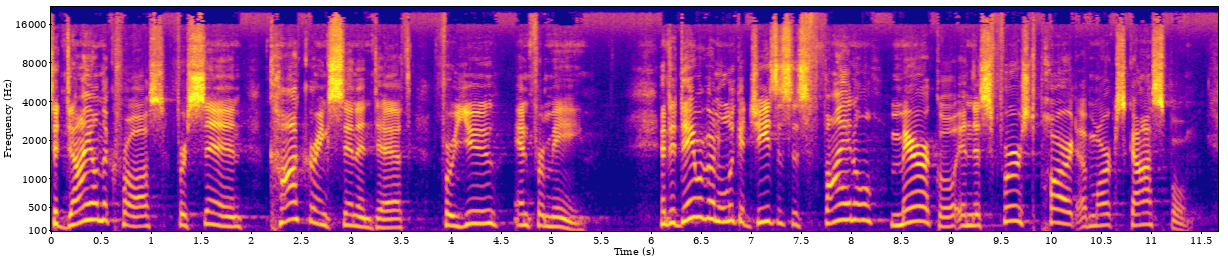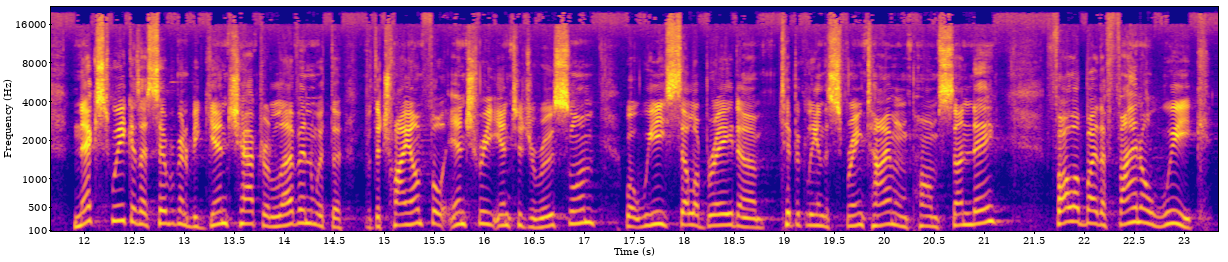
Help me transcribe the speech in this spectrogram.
to die on the cross for sin, conquering sin and death for you and for me. And today we're going to look at Jesus' final miracle in this first part of Mark's gospel. Next week, as I said, we're going to begin chapter 11 with the, with the triumphal entry into Jerusalem, what we celebrate um, typically in the springtime on Palm Sunday, followed by the final week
